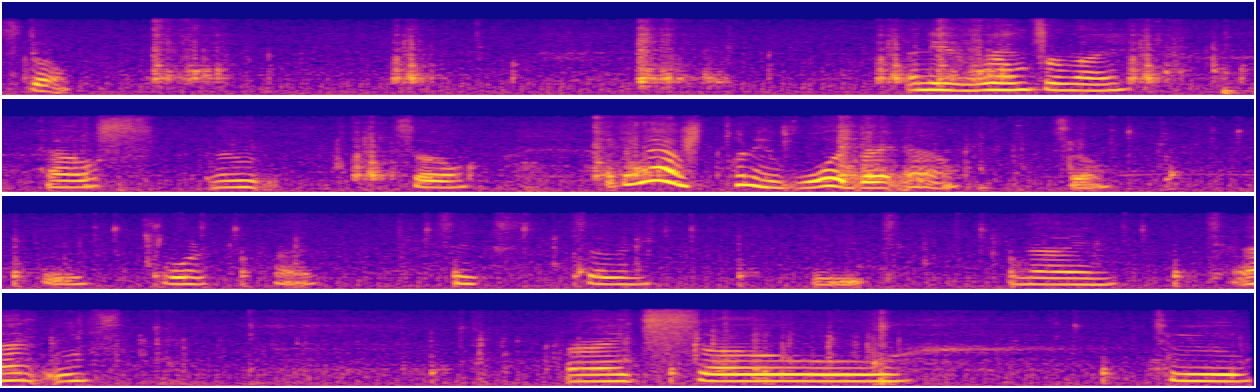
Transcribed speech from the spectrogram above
still. I need room for my house. So, I think I have plenty of wood right now. So, three, four, five, six, seven, eight, nine, ten. Oops. Alright, so two.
